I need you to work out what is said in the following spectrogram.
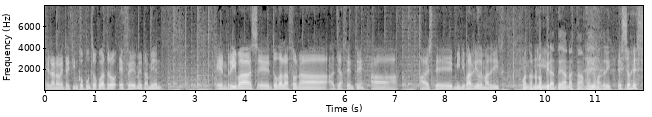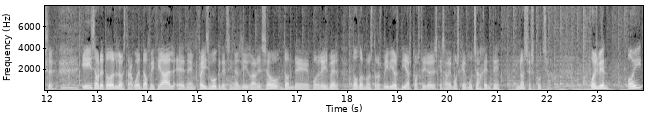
en la 95.4 FM también, en Rivas, en toda la zona adyacente a, a este mini barrio de Madrid. Cuando no nos piratean hasta medio Madrid. Eso es. Y sobre todo en nuestra cuenta oficial en, en Facebook de Synergy Radio Show, donde podréis ver todos nuestros vídeos días posteriores que sabemos que mucha gente no se escucha. Pues bien, hoy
